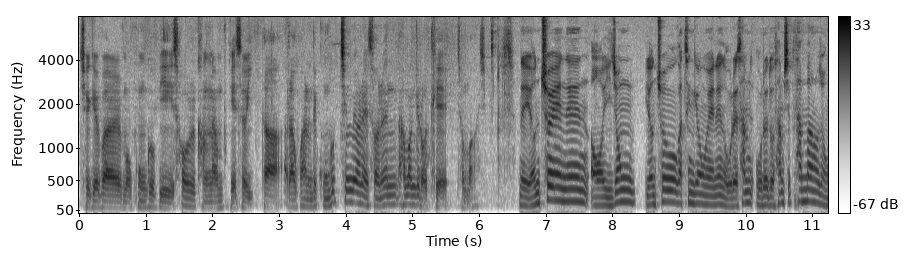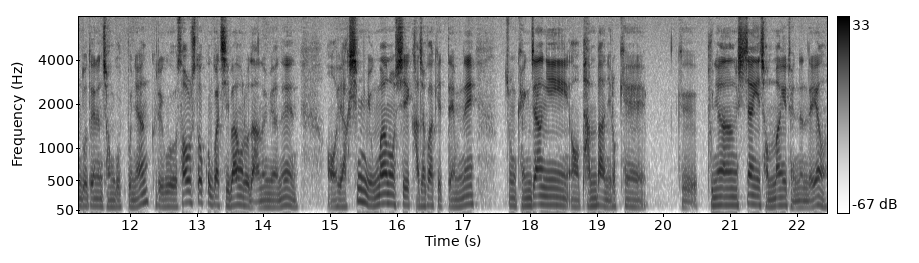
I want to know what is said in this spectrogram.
재개발 뭐 공급이 서울 강남북에서 있다라고 하는데 공급 측면에서는 하반기를 어떻게 전망하십니까? 네, 연초에는 어, 이정 연초 같은 경우에는 올해 삼, 올해도 33만 호 정도 되는 전국 분양 그리고 서울 수도권과 지방으로 나누면은 어, 약 16만 호씩 가져갔기 때문에 좀 굉장히 어, 반반 이렇게 그 분양 시장이 전망이 됐는데요.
